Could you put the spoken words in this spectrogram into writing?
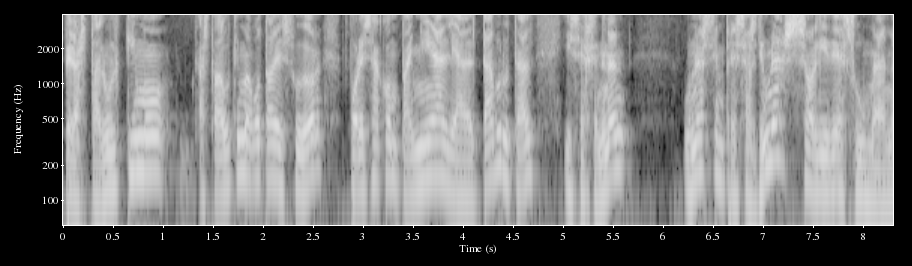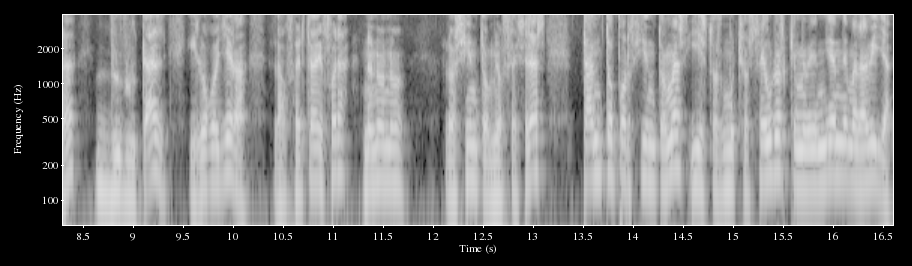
pero hasta el último, hasta la última gota de sudor por esa compañía, lealtad brutal, y se generan unas empresas de una solidez humana brutal. Y luego llega la oferta de fuera, no, no, no, lo siento, me ofrecerás tanto por ciento más y estos muchos euros que me vendían de maravilla,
